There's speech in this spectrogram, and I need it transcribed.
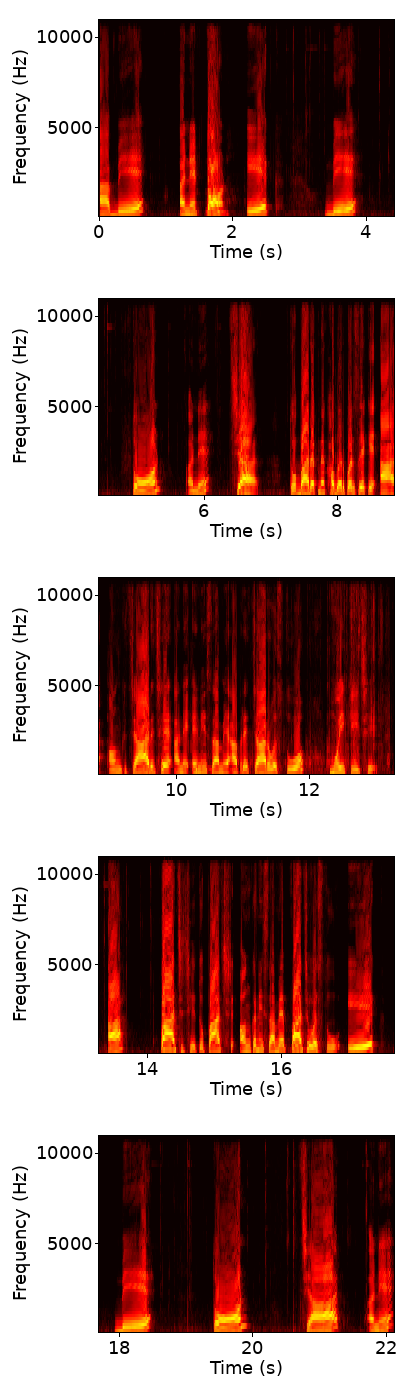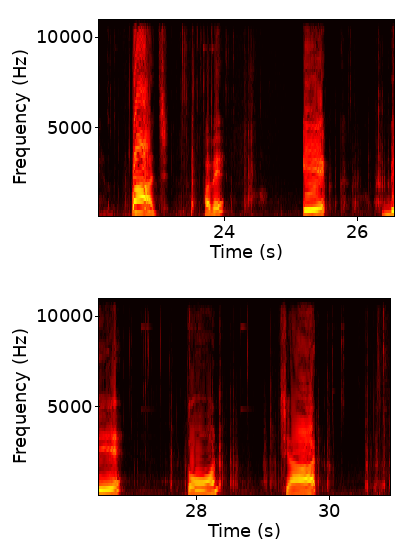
આ બે અને ત્રણ. એક, બે, ત્રણ અને ચાર. તો બાળકને ખબર પડશે કે આ અંક ચાર છે અને એની સામે આપણે ચાર વસ્તુઓ મૂકી છે. આ પાંચ છે. તો પાંચ અંકની સામે પાંચ વસ્તુઓ. એક, બે, ત્રણ, ચાર અને પાંચ. હવે એક, બે, ત્રણ, ચાર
